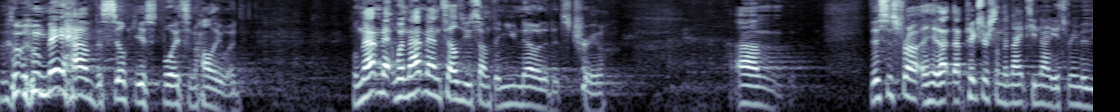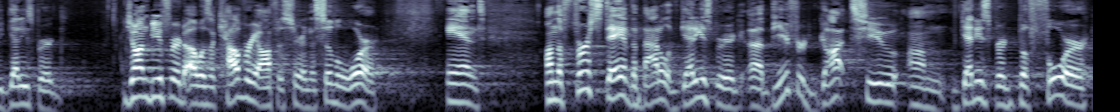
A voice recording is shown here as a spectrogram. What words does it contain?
who, may have the silkiest voice in Hollywood. When that, man, when that man tells you something, you know that it's true. Um, this is from that, that picture's from the 1993 movie Gettysburg. John Buford uh, was a cavalry officer in the Civil War, and on the first day of the Battle of Gettysburg, uh, Buford got to um, Gettysburg before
